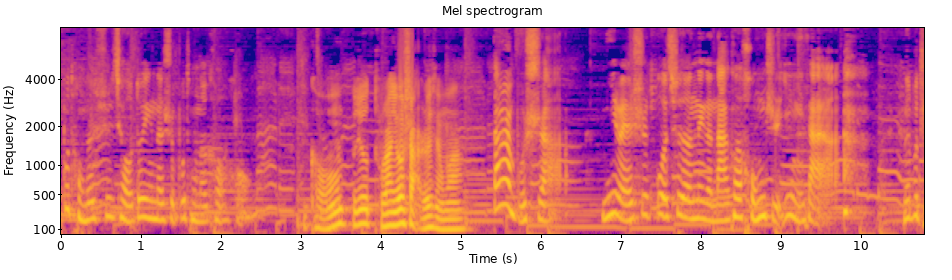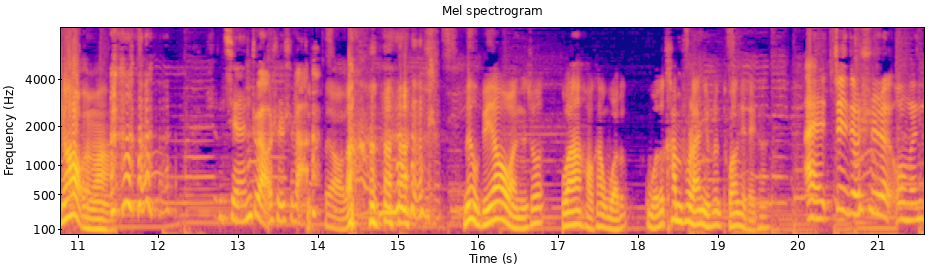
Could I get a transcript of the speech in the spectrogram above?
不同的需求对应的是不同的口红。口红不就涂上有色就行吗？当然不是啊，你以为是过去的那个拿块红纸印一下呀？那不挺好的吗？省钱主要是是吧？对的，没有必要啊！你说图案好看，我都。我都看不出来，你说图案给谁看？哎，这就是我们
